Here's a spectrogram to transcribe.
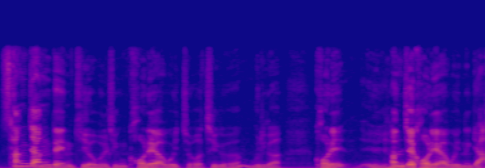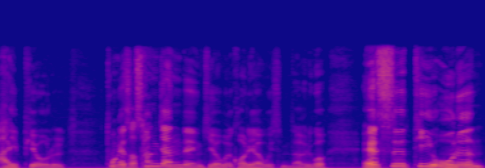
상장된 기업을 지금 거래하고 있죠. 지금 우리가 거래 예, 현재 거래하고 있는 게 IPO를 통해서 상장된 기업을 거래하고 있습니다. 그리고 STO는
